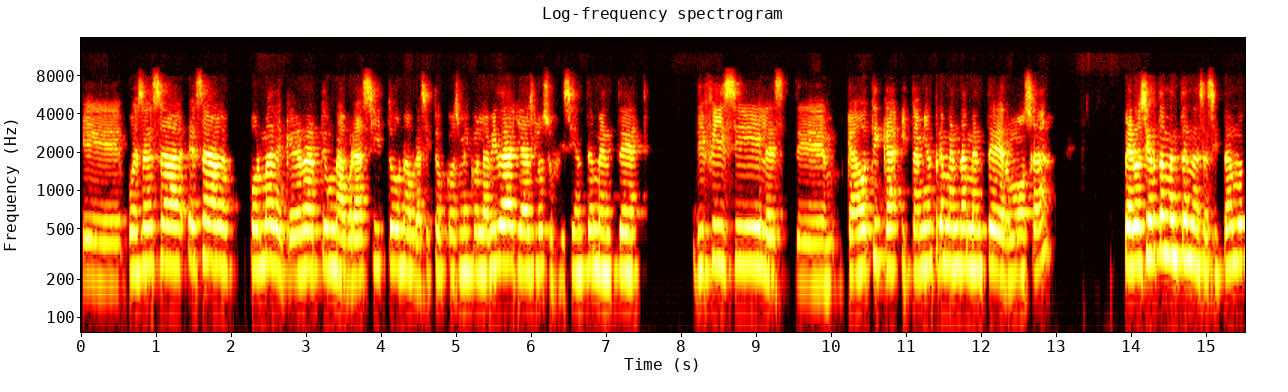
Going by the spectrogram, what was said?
eh, pues esa, esa forma de querer darte un abracito, un abracito cósmico. La vida ya es lo suficientemente difícil, este, caótica y también tremendamente hermosa, pero ciertamente necesitamos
